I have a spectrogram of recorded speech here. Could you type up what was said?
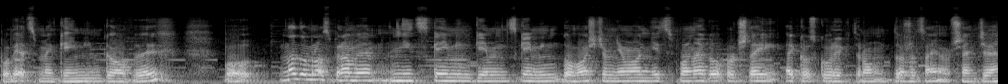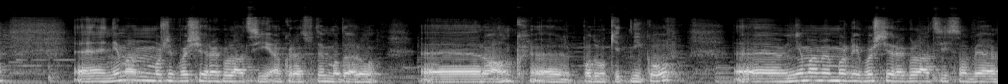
powiedzmy gamingowych, bo na dobrą sprawę nic z, gaming, z gamingowością nie ma nic wspólnego oprócz tej ekoskóry, którą dorzucają wszędzie. E, nie mamy możliwości regulacji akurat w tym modelu e, rąk, e, podłokietników. Nie mamy możliwości regulacji sobie,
